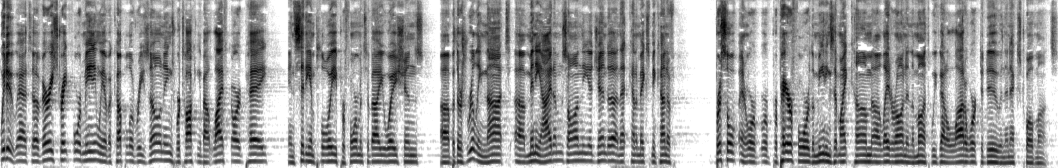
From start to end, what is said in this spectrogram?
We do. Uh, It's a very straightforward meeting. We have a couple of rezonings. We're talking about lifeguard pay and city employee performance evaluations. Uh, but there's really not uh, many items on the agenda, and that kind of makes me kind of bristle and or, or prepare for the meetings that might come uh, later on in the month. We've got a lot of work to do in the next 12 months.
